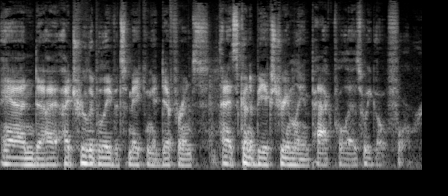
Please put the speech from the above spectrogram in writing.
and uh, I truly believe it's making a difference and it's going to be extremely impactful as we go forward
